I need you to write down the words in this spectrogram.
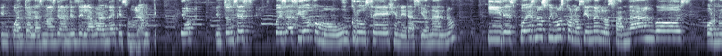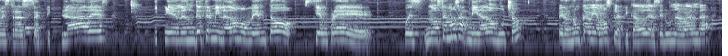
en cuanto a las más grandes de la banda, que son yo. Entonces, pues ha sido como un cruce generacional, ¿no? Y después nos fuimos conociendo en los fandangos, por nuestras actividades, y en un determinado momento siempre, pues nos hemos admirado mucho, pero nunca habíamos platicado de hacer una banda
